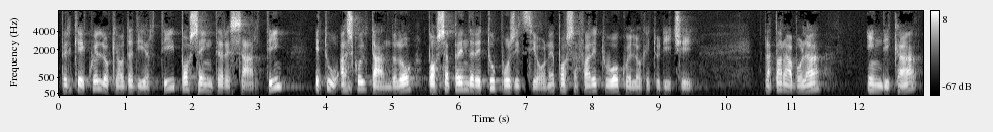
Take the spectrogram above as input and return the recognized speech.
perché quello che ho da dirti possa interessarti e tu ascoltandolo possa prendere tu posizione, possa fare tuo quello che tu dici. La parabola indica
